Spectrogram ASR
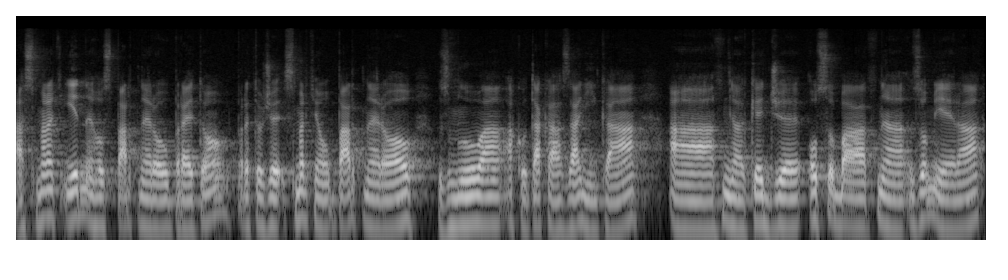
a smrť jedného z partnerov preto, pretože smrťou partnerov zmluva ako taká zaniká a keďže osoba zomiera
